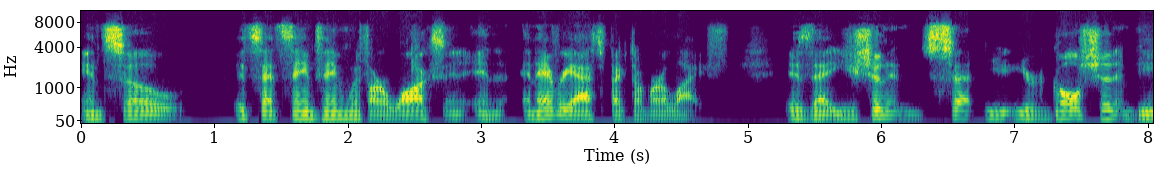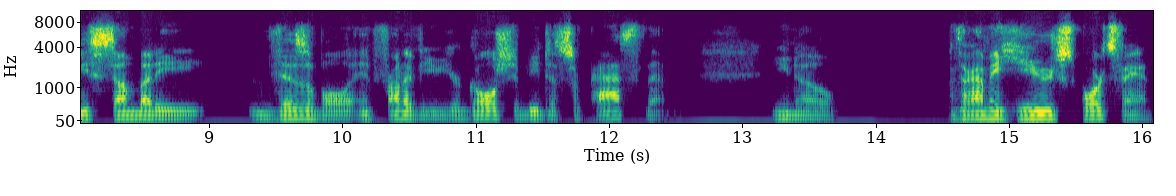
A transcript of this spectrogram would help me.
And so it's that same thing with our walks in, in, in every aspect of our life is that you shouldn't set your goal shouldn't be somebody visible in front of you. Your goal should be to surpass them you know. Like i'm a huge sports fan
